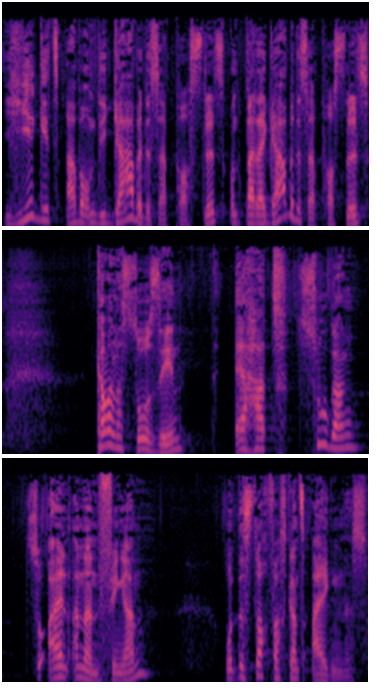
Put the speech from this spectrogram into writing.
Hier geht es aber um die Gabe des Apostels und bei der Gabe des Apostels kann man das so sehen, er hat Zugang zu allen anderen Fingern und ist doch was ganz eigenes.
